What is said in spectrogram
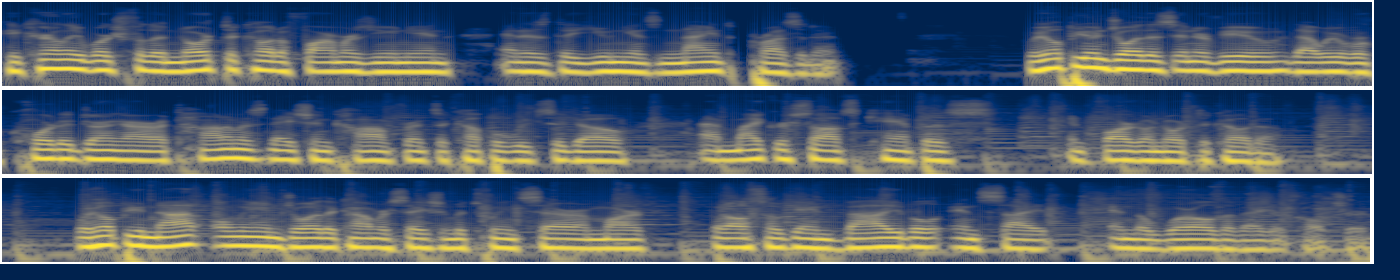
He currently works for the North Dakota Farmers Union and is the union's ninth president. We hope you enjoy this interview that we recorded during our Autonomous Nation conference a couple weeks ago at Microsoft's campus in Fargo, North Dakota. We hope you not only enjoy the conversation between Sarah and Mark, but also gain valuable insight in the world of agriculture.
